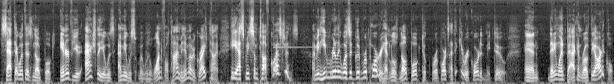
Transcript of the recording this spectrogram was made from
sat there with his notebook, interviewed. Actually, it was I mean, it was it was a wonderful time, and him had a great time. He asked me some tough questions. I mean, he really was a good reporter. He had a little notebook, took reports. I think he recorded me too. And then he went back and wrote the article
